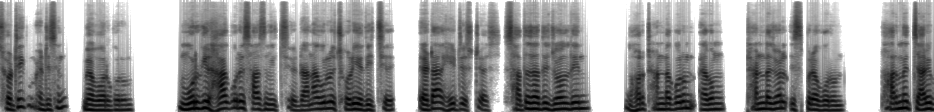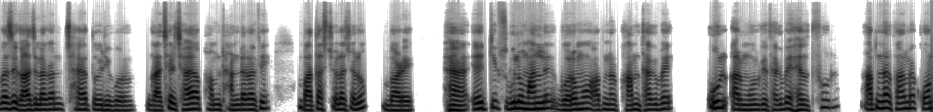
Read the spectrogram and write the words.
সঠিক মেডিসিন ব্যবহার করুন। মুরগির হা করে শ্বাস নিচ্ছে, ডানাগুলো ছড়িয়ে দিচ্ছে, এটা হিট স্ট্রেস সাথে সাথে জল দিন। ঘর ঠান্ডা করুন এবং ঠান্ডা জল স্প্রে করুন। ফার্মের চারিপাশে গাছ লাগান, ছায়া তৈরি করুন। গাছের ছায়া ফার্ম ঠান্ডা রাখে, বাতাস চলাচলও বাড়ে। হ্যাঁ এই টিপসগুলো মানলে গরমও আপনার ফার্ম থাকবে, কুল আর মুরগি থাকবে হেলথফুল। আপনার ফার্মে কোন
